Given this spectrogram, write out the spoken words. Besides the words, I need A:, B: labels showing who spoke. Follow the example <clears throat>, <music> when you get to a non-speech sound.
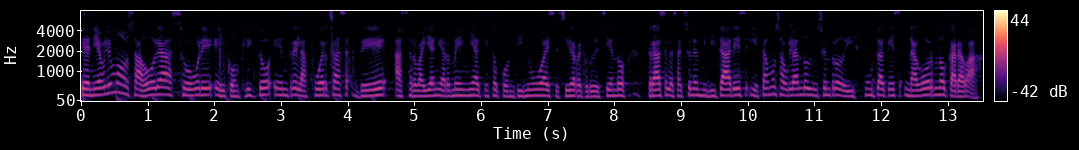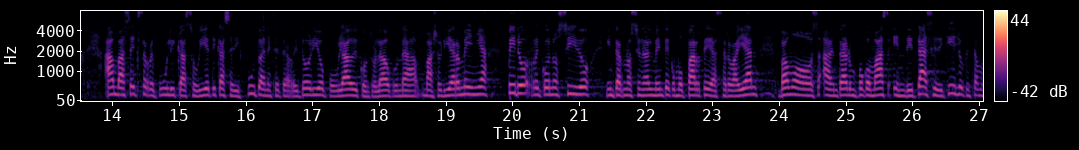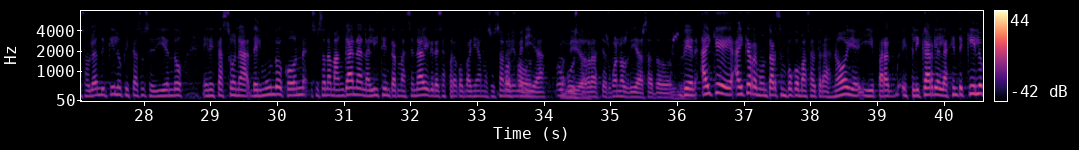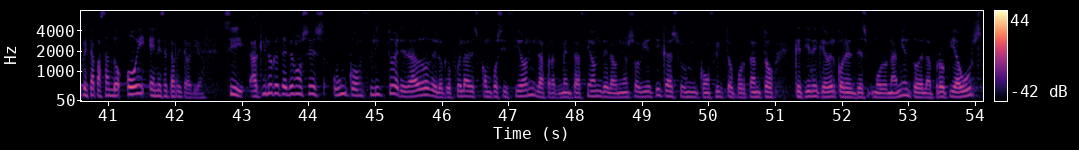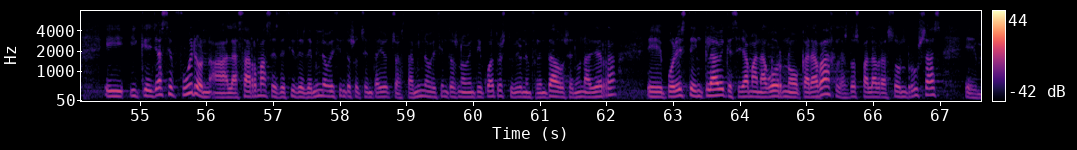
A: Bien, y hablemos ahora sobre el conflicto entre las fuerzas de Azerbaiyán y Armenia, que esto continúa y se sigue recrudeciendo tras las acciones militares. Y estamos hablando de un centro de disputa que es Nagorno-Karabaj. Ambas ex repúblicas soviéticas se disputan este territorio poblado y controlado por una mayoría armenia, pero reconocido internacionalmente como parte de Azerbaiyán. Vamos a entrar un poco más en detalle de qué es lo que estamos hablando y qué es lo que está sucediendo en esta zona del mundo con Susana Mangana, analista internacional. Gracias por acompañarnos, Susana. bienvenida.
B: Un gusto, gracias. Buenos días a todos.
A: Bien, hay que, hay que remontarse un poco más atrás, ¿no? Y, para explicarle a la gente qué es lo que está pasando hoy en ese territorio.
B: Sí, aquí lo que tenemos es un conflicto heredado de lo que fue la descomposición y la fragmentación de la Unión Soviética. Es un conflicto, por tanto, que tiene que ver con el desmoronamiento de la propia URSS y, que ya se fueron a las armas, es decir, desde 1988 hasta 1990 1994 estuvieron enfrentados en una guerra eh, por este enclave que se llama Nagorno-Karabaj. Las dos palabras son rusas. Eh,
